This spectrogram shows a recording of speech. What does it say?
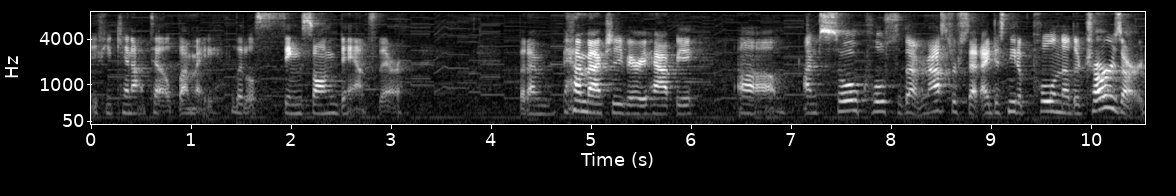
if you cannot tell by my little sing-song dance there. But I'm, I'm actually very happy. Um, I'm so close to that master set. I just need to pull another Charizard.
